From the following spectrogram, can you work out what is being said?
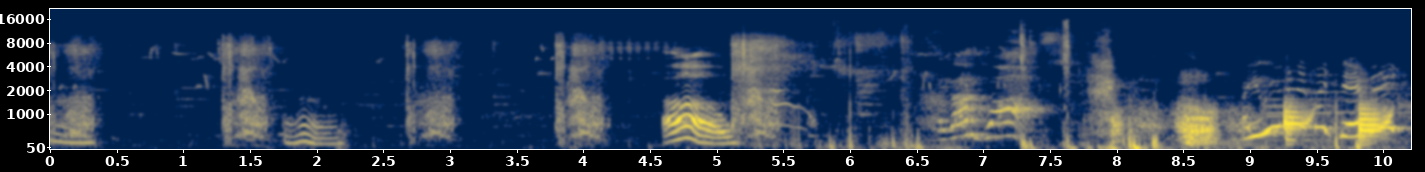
Oh. Oh. Oh. I got a box. Are you even in my server?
